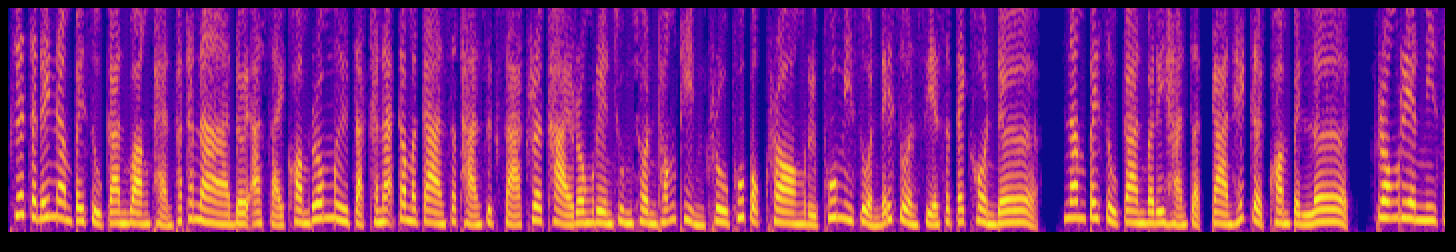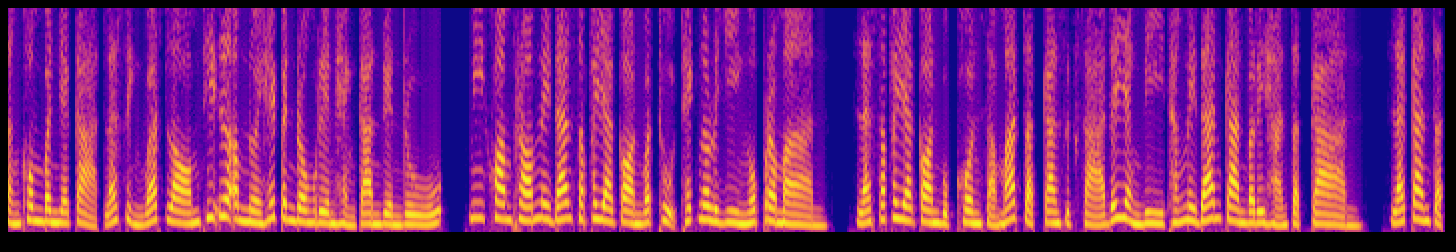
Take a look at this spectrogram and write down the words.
เพื่อจะได้นำไปสู่การวางแผนพัฒนา โดยอาศัยความร่วมมือจากคณะกรรมการสถานศึกษาเครือข่ายโรงเรียนชุมชนท้องถิ่นครูผู้ปกครอง หรือผู้มีส่วนได้ส่วนเสียสเต็กโฮลเดอร์นำไปสู่การบริหารจัดการให้เกิดความเป็นเลิศ โรงเรียนมีสังคมบรรยากาศและสิ่งแวดล้อมที่เอื้ออำนวยให้เป็นโรงเรียนแห่งการเรียนรู้ มีความพร้อมในด้านทรัพยากรวัตถุเทคโนโลยีงบประมาณ และทรัพยากรบุคคลสามารถจัดการศึกษาได้อย่างดีทั้งในด้านการบริหารจัดการ และการจัด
